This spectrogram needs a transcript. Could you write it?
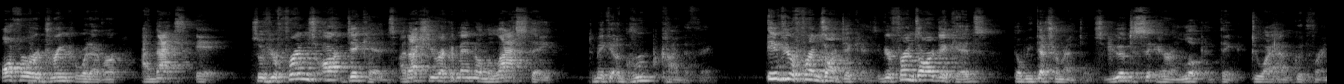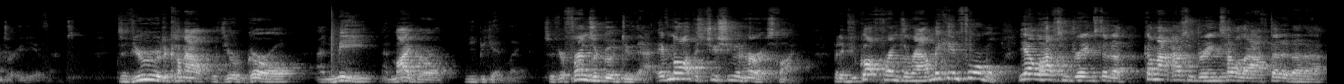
offer a drink or whatever, and that's it. So if your friends aren't dickheads, I'd actually recommend on the last date to make it a group kind of thing. If your friends aren't dickheads, if your friends are dickheads, they'll be detrimental. So you have to sit here and look and think, do I have good friends or idiot friends? Because if you were to come out with your girl and me and my girl, you'd be getting laid. So if your friends are good, do that. If not, if it's just you and her, it's fine. But if you've got friends around, make it informal. Yeah, we'll have some drinks, da da. Come out, have some drinks, have a laugh, da da da da.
